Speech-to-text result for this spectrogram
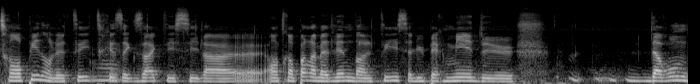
trempé dans le thé, très Ouais. exact. Et c'est la, euh, en trempant la madeleine dans le thé, ça lui permet de d'avoir une,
